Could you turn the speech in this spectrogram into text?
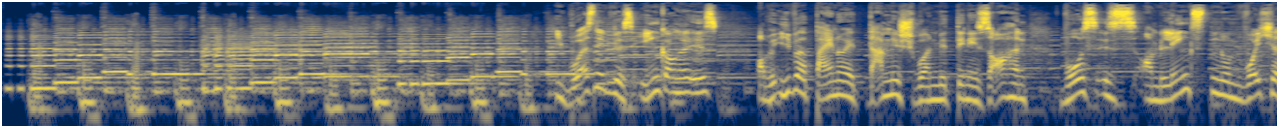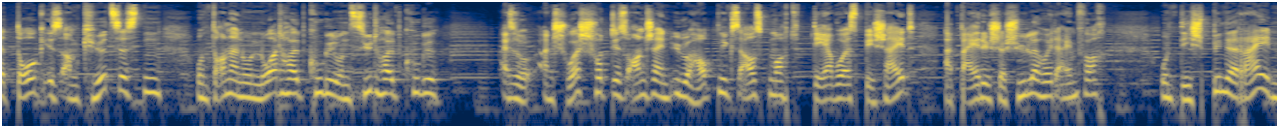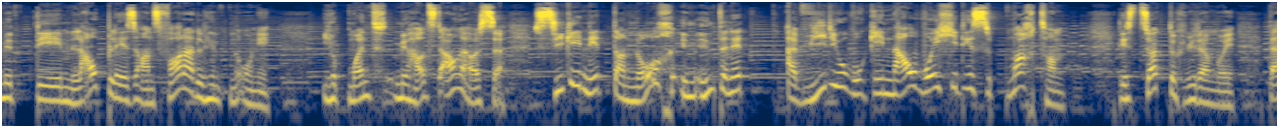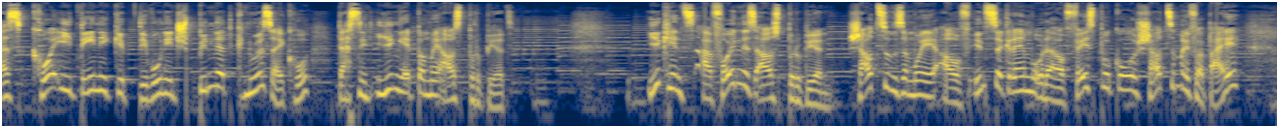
Ich weiß nicht, wie es eingegangen ist, aber ich war beinahe dammisch geworden mit den Sachen, was ist am längsten und welcher Tag ist am kürzesten und dann auch noch Nordhalbkugel und Südhalbkugel. Also an Schorsch hat das anscheinend überhaupt nichts ausgemacht, der weiß Bescheid, ein bayerischer Schüler halt einfach. Und die Spinnerei mit dem Laubbläser ans Fahrrad hinten ohne. Ich hab gemeint, mir haut's die Augen aus. Ich nicht danach im Internet ein Video, wo genau welche das gemacht haben. Das zeigt doch wieder mal, dass es keine Idee nicht gibt, die wo nicht spinnert genug sein kann, dass nicht irgendjemand mal ausprobiert. Ihr könnt auch folgendes ausprobieren. Schaut uns einmal auf Instagram oder auf Facebook an, schaut mal vorbei.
